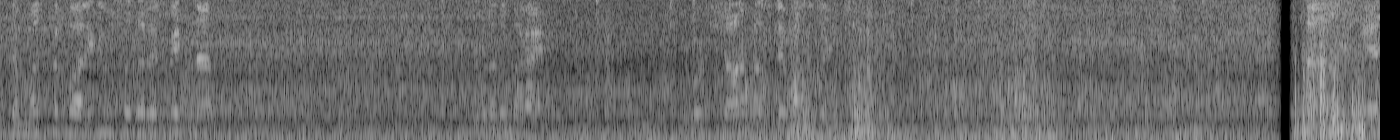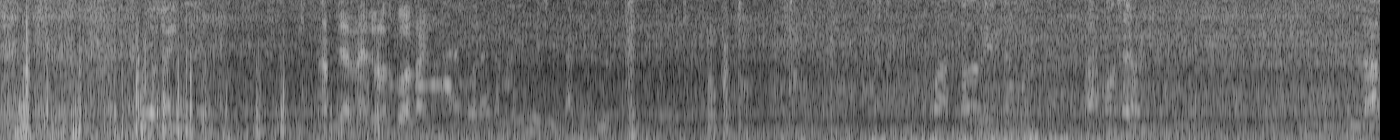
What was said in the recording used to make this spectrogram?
एकदम मस्त क्वालिटी उसाचा रस भेटणार. एवढा तो बरा आहे रोड शार्प असल्यामुळे आहे बोलायचं आपल्याला नाही जुळत बोलायला काय बोलायला म्हणजे म्युझिक टाकलं वातावरण एकदम मस्त फार्म हाऊस आहे वाटतं लाल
